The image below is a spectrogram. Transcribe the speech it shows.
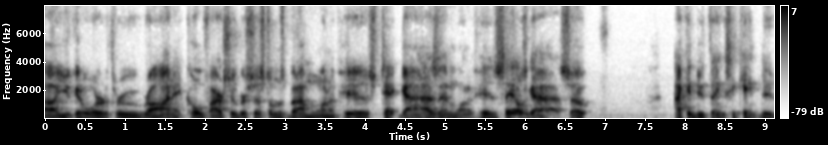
Uh, you can order through Ron at Cold Fire Super Systems, but I'm one of his tech guys and one of his sales guys. So I can do things he can't do.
